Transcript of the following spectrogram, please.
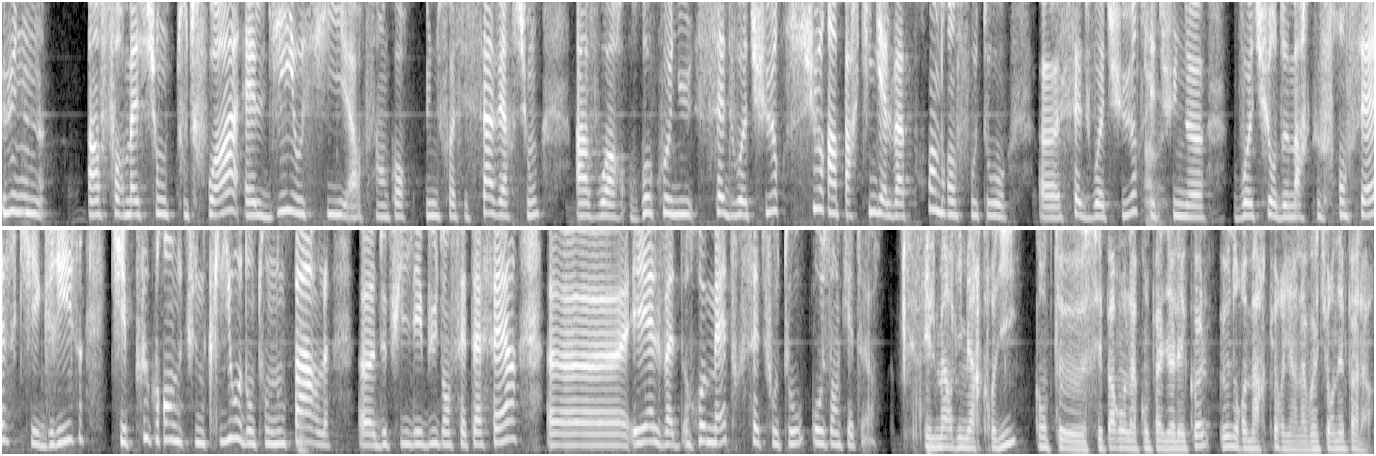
Une information toutefois, elle dit aussi, alors c'est encore une fois, c'est sa version, avoir reconnu cette voiture sur un parking. Elle va prendre en photo euh, cette voiture. Ah c'est une voiture de marque française qui est grise, qui est plus grande qu'une Clio dont on nous parle euh, depuis le début dans cette affaire. Euh, et elle va remettre cette photo aux enquêteurs. Et le mardi, mercredi, quand euh, ses parents l'accompagnent à l'école, eux ne remarquent rien. La voiture n'est pas là.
